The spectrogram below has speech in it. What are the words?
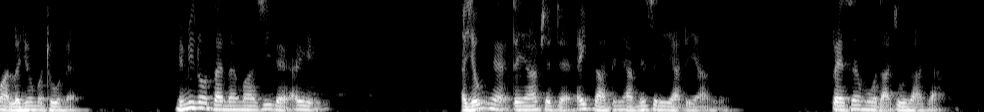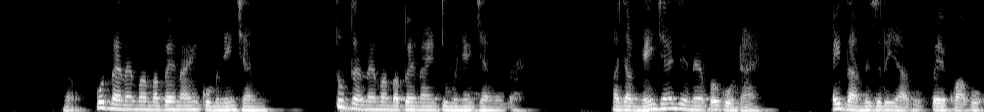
မှလက်ညှိုးမထိုးနဲ့ မိမိတို့တန်တန်မှာရှိတဲ့အဲ့ဒီအယုံညံ့တရားဖြစ်တဲ့အိတ်တာတရားမစ္စရိယတရားကိုပယ်ဆင်းဖို့သာကြိုးစားကြနော်ကိုယ်တန်တန်မှာမပယ်နိုင်ကိုမငြိမ်းချမ်းဘူးသူ့တန်တန်မှာမပယ်နိုင်သူမငြိမ်းချမ်းဘူးပဲအဲကြောင့်ငြိမ်းချမ်းခြင်းတဲ့ပုဂ္ဂိုလ်တိုင်းအိတ်တာမစ္စရိယကိုပယ်ခွာဖို့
